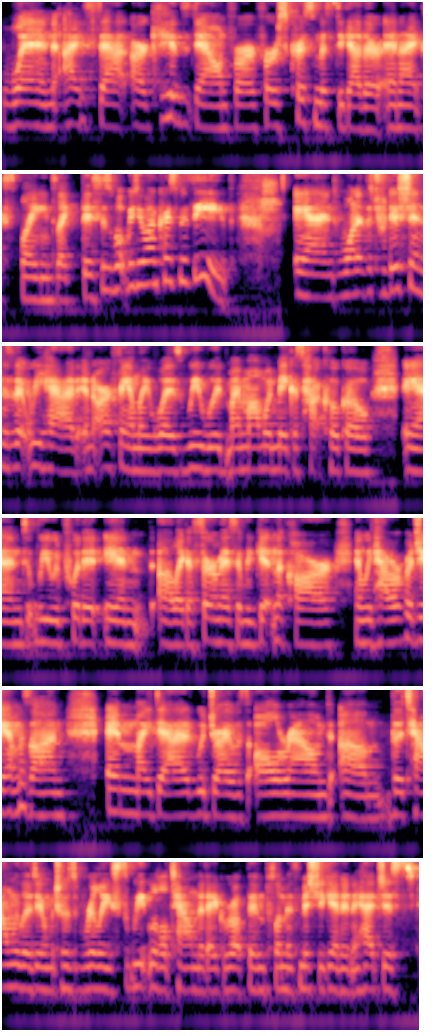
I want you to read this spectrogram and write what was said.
when I sat our kids down for our first Christmas together and I explained, like, this is what we do on Christmas Eve. And one of the traditions that we had in our family was we would, my mom would make us hot cocoa and we would put it in uh, like a thermos and we'd get in the car and we'd have our pajamas on. And my dad would drive us all around um, the town we lived in, which was really sweet little town that I grew up in, Plymouth, Michigan. And it had just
